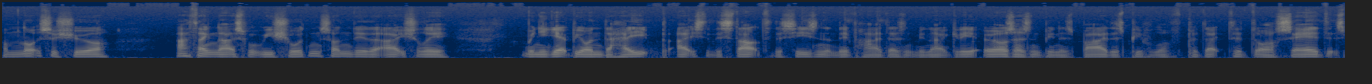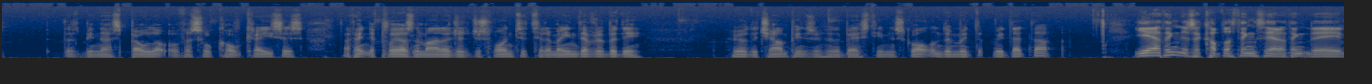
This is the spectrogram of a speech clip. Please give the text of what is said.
I'm not so sure. I think that's what we showed on Sunday. That actually, when you get beyond the hype, actually the start to the season that they've had hasn't been that great. Ours hasn't been as bad as people have predicted or said. It's there's been this build up of a so-called crisis. I think the players and the manager just wanted to remind everybody who are the champions and who are the best team in Scotland, and we, d- we did that. Yeah, I think there's a couple of things there. I think the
